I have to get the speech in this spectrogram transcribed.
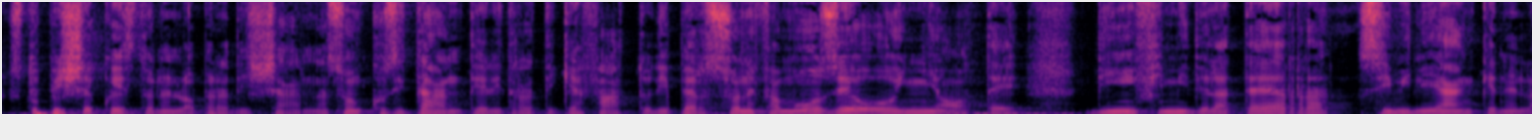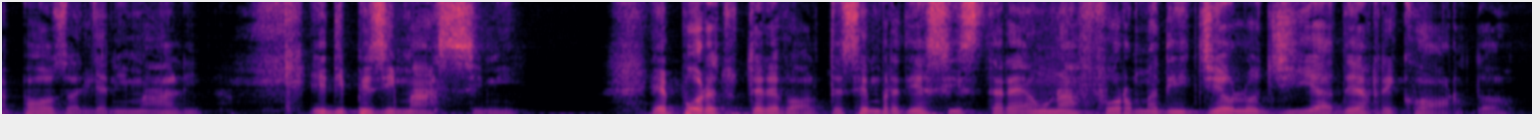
Stupisce questo nell'opera di Scianna, sono così tanti i ritratti che ha fatto di persone famose o ignote, di infimi della terra, simili anche nella posa agli animali, e di pesi massimi. Eppure tutte le volte sembra di assistere a una forma di geologia del ricordo,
